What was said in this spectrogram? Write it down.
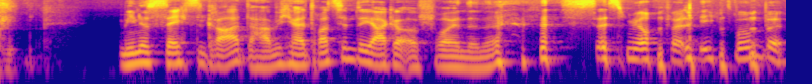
pff, minus 16 Grad, da habe ich halt trotzdem die Jacke auf, Freunde. Ne? Das ist mir auch völlig Pumpe.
